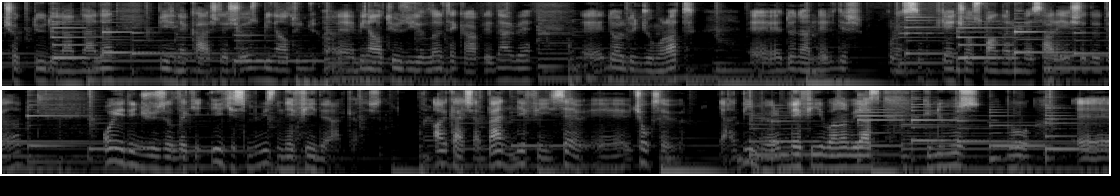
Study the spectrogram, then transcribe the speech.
çöktüğü dönemlerden birine karşılaşıyoruz. 1600, e, 1600 yılları tekabül eder ve e, 4. Murat dönemleridir burası. Genç Osmanlıların vesaire yaşadığı dönem. 17. yüzyıldaki ilk ismimiz Nefi'dir arkadaşlar. Arkadaşlar ben Nefi'yi sev, e, çok seviyorum. Yani bilmiyorum Nefi'yi bana biraz günümüz bu e,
